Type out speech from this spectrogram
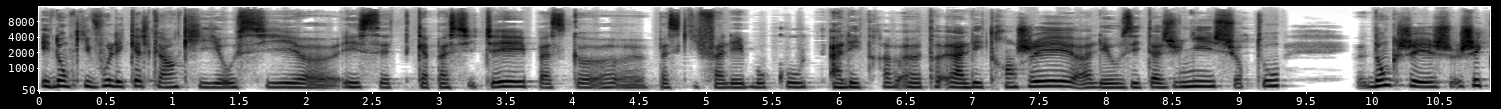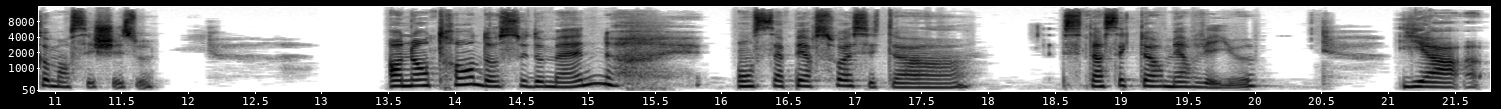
Et donc il voulait quelqu'un qui aussi euh, ait cette capacité, parce que euh, parce qu'il fallait beaucoup aller à l'étranger, aller aux États-Unis surtout. Donc j'ai j'ai commencé chez eux. En entrant dans ce domaine, on s'aperçoit c'est un c'est un secteur merveilleux. Il y a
